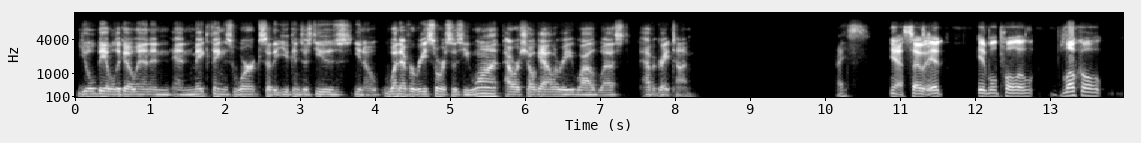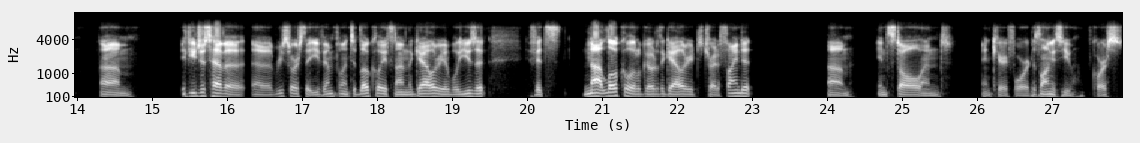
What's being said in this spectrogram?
you'll be able to go in and, and make things work so that you can just use, you know, whatever resources you want, PowerShell Gallery, Wild West, have a great time. Nice. Yeah, so So- it it will pull local. Um, if you just have a, a resource that you've implemented locally, it's not in the gallery. It will use it. If it's not local, it'll go to the gallery to try to find it, um, install and and carry forward. As long as you, of course,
